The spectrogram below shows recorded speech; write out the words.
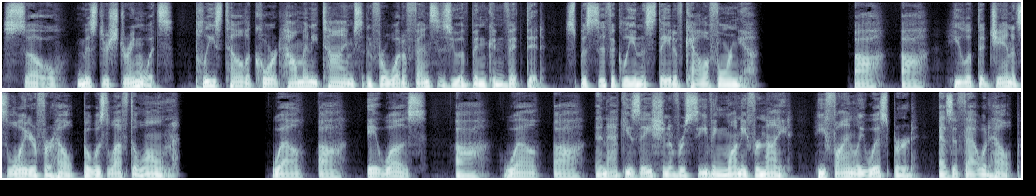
So, Mr. Stringwitz, please tell the court how many times and for what offenses you have been convicted, specifically in the state of California. Ah, ah, he looked at Janet's lawyer for help but was left alone. Well, ah, uh, it was, ah, uh, well, ah, uh, an accusation of receiving money for night, he finally whispered, as if that would help.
